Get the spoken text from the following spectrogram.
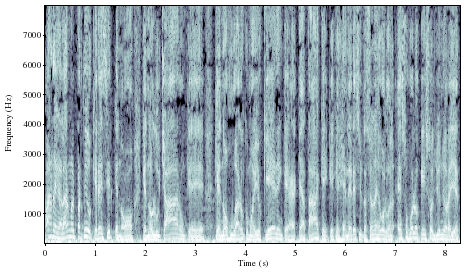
ah, regalaron el partido, quiere decir que no, que no lucharon, que, que no jugaron como ellos quieren, que, que ataque, que, genere situaciones de gol. Bueno, eso fue lo que hizo el Junior ayer.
